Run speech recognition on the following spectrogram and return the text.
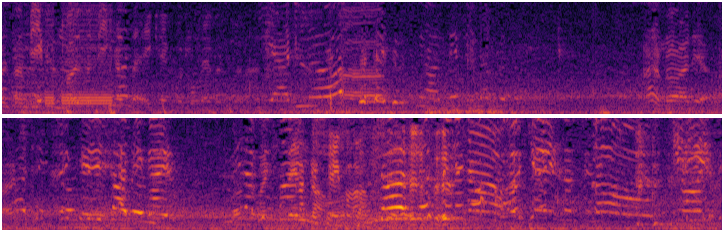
Mozambique, because Mozambique has the AK-47s in it. Yeah, no, uh, it's not. Definitely not Mozambique. I have no idea. Actually. Okay, so okay. should we tell them? Guys, was it like Senegal or some shit? No, it's not No, okay, so, so it's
